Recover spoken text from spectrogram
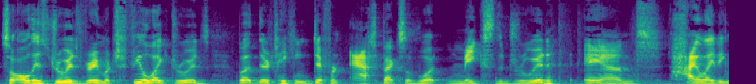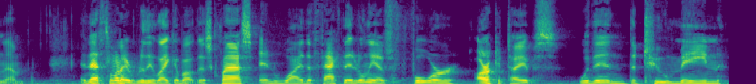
So all these druids very much feel like druids, but they're taking different aspects of what makes the druid and highlighting them. And that's what I really like about this class, and why the fact that it only has four archetypes within the two main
